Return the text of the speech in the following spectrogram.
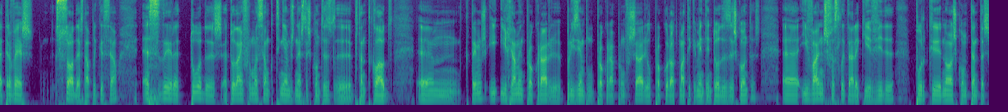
através só desta aplicação, aceder a, todas, a toda a informação que tínhamos nestas contas, portanto, de cloud, um, que temos e, e, realmente procurar, por exemplo, procurar por um fecheiro, ele procura automaticamente em todas as contas uh, e vai-nos facilitar aqui a vida porque nós com tantas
